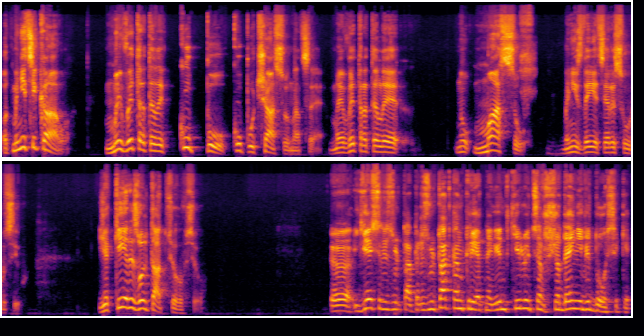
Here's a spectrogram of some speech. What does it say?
От мені цікаво, ми витратили купу, купу часу на це. Ми витратили ну, масу, мені здається, ресурсів. Який результат цього всього? Е, Є результат. Результат конкретний, він втілюється в щоденні відосики.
